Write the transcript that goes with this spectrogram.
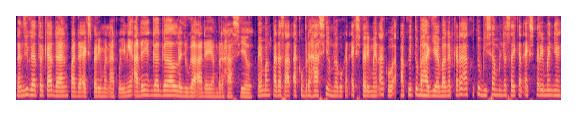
Dan juga terkadang pada eksperimen aku ini ada yang gagal dan juga ada yang berhasil. Memang pada saat aku berhasil melakukan eksperimen aku, aku itu bahagia banget karena aku tuh bisa menyelesaikan eksperimen yang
